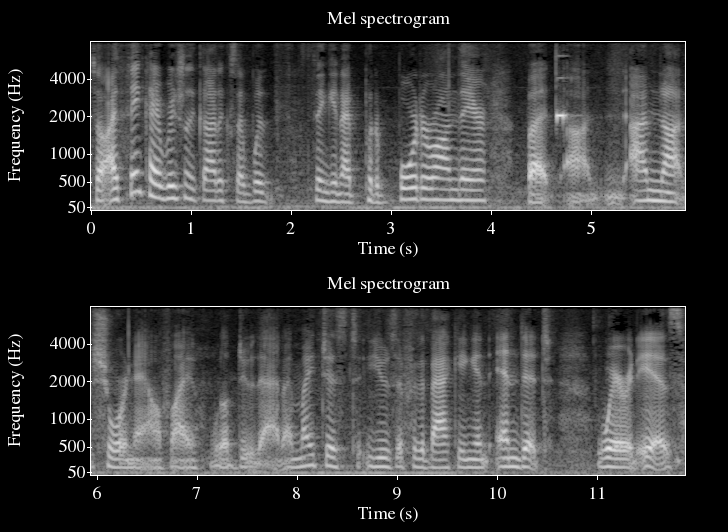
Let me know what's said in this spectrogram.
So I think I originally got it because I was thinking I'd put a border on there, but uh, I'm not sure now if I will do that. I might just use it for the backing and end it where it is.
